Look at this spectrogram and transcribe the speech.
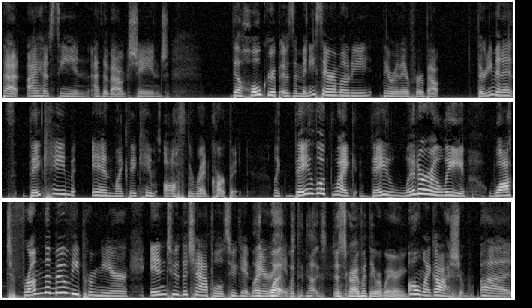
that I have seen at the Vow Exchange. The whole group, it was a mini ceremony. They were there for about 30 minutes. They came in like they came off the red carpet. Like they looked like they literally walked from the movie premiere into the chapel to get Like married. what? what describe what they were wearing. Oh my gosh. Uh,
